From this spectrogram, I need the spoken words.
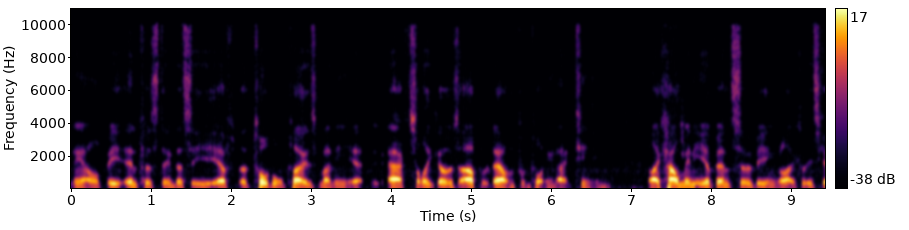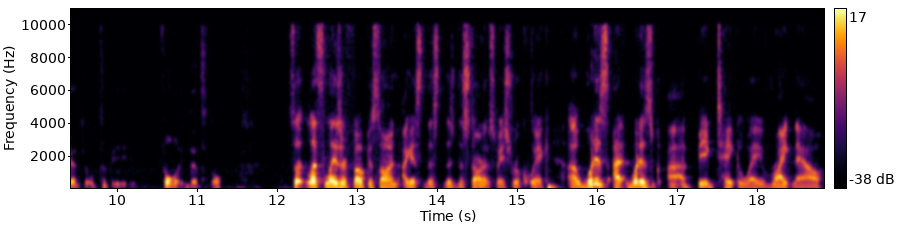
you know, be interesting to see if the total prize money actually goes up or down from 2019. Like how many events are being like rescheduled to be fully digital. So let's laser focus on, I guess, this, this the startup space real quick. Uh, what is uh, what is a big takeaway right now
